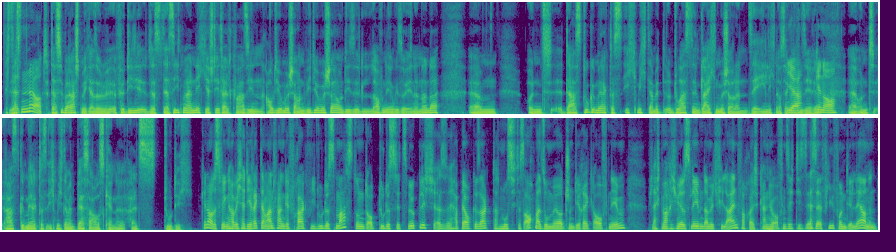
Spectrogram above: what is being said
Bist Das- halt ein Nerd. Das überrascht mich. Also für die, das, das sieht man halt nicht. Hier steht halt quasi ein Audiomischer und ein Videomischer und diese laufen irgendwie so ineinander. Ähm, und da hast du gemerkt, dass ich mich damit, und du hast den gleichen Mischer oder einen sehr ähnlichen aus der Ja, gleichen Serie. genau. Äh, und hast gemerkt, dass ich mich damit besser auskenne als du dich. Genau, deswegen habe ich ja direkt am Anfang gefragt, wie du das machst und ob du das jetzt wirklich, also ich habe ja auch gesagt, dann muss ich das auch mal so mergen, direkt aufnehmen. Vielleicht mache ich mir das Leben damit viel einfacher. Ich kann hier offensichtlich sehr, sehr viel von dir lernen.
